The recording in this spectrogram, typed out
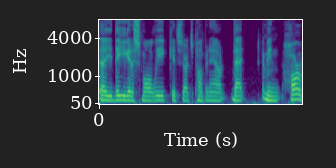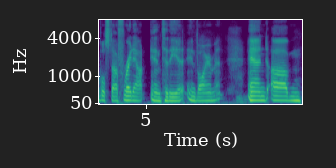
Uh, you- then you get a small leak, it starts pumping out. That I mean, horrible stuff right out into the uh, environment, and um,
